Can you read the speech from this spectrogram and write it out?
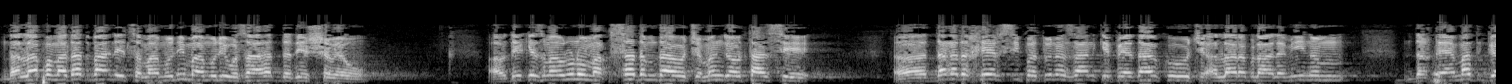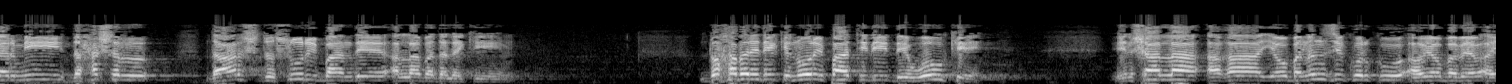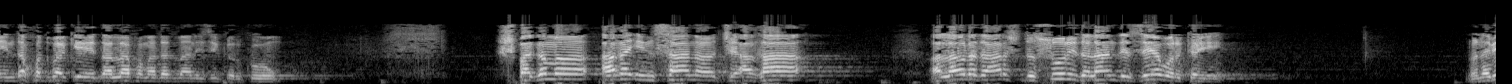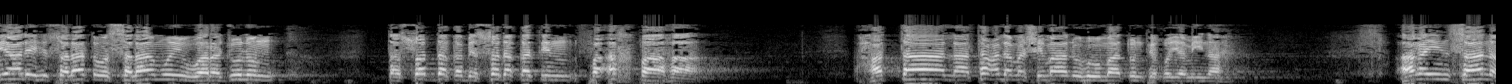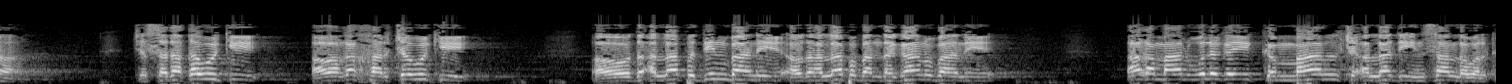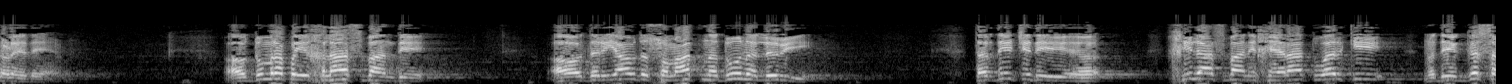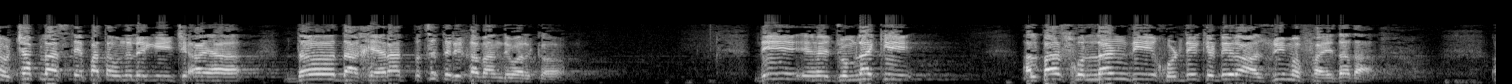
د الله په مدد باندې څه معمولی معمولی وضاحت د دې شوه وو او د کې زمورونو مقصد هم دا و چې منګ او تاسو دغه د خیر صفاتونه ځان کې پیدا کو چې الله رب العالمین هم د قیامت ګرمي د حشر د عرش د سوري باندې الله بدل کړي دو خبرې دي کې نورې پاتې دي دی وو کې ان شاء الله اغا یو بنن ذکر کو او یو به آینده خطبه کې د الله په مدد باندې ذکر کو شپږم هغه انسان چې هغه الله ول د عرش د سوري د لاندې زی ور کوي نو نبی علیه الصلاۃ والسلام وی ورجل تصدق بصدقه فاخفاها حتا لا تعلم شماله ما تنفق يمينه هغه انسان چې صدقه وکي او هغه خرچه وکي او د الله په دین باندې او د الله په بندگانو باندې هغه مال ولګي کم مال چې الله دې انسان لور کړی دی او دومره په اخلاص باندې او دریاو د سمعت نه دون لري تر دې چې دی خلاص باندې خیرات ورکی نو دې ګس او چپ لاس ته پته ونه لګي چې آیا د د خیرات په څه طریقه باندې ورکا دی جمله کې الفاظ خلندي خړدې کې ډیره عظیمه فائدہ ده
